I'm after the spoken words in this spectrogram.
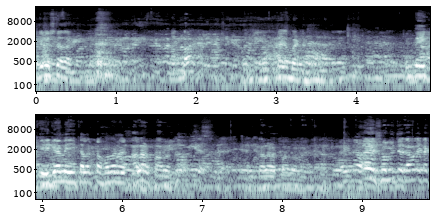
জিনিসটা দেখো থেকে বেটার কিন্তু এই এইখানে এই কালারটা হবে না কালার পাবে না কালার পাবে না ছবিতে দেখো এটা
